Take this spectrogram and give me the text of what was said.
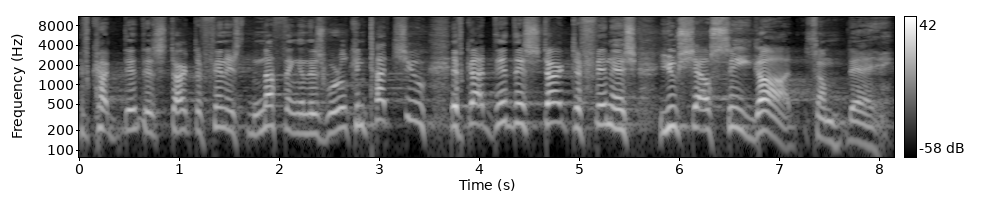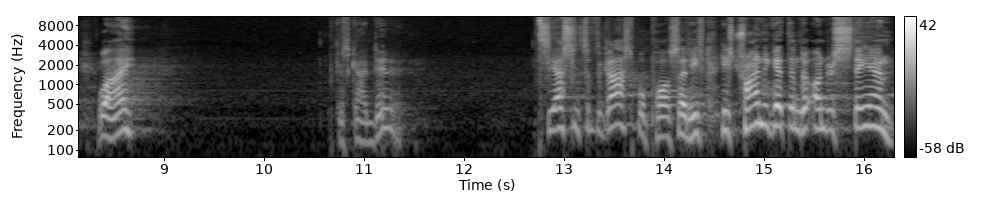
If God did this start to finish, nothing in this world can touch you. If God did this start to finish, you shall see God someday. Why? Because God did it. It's the essence of the gospel, Paul said. He's, he's trying to get them to understand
